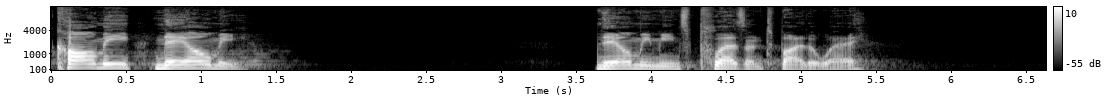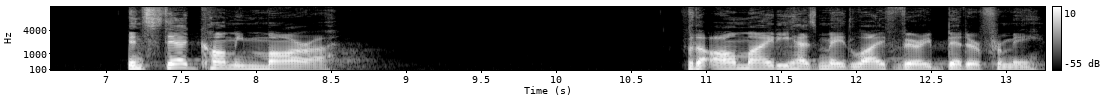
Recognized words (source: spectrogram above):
call me Naomi. Naomi means pleasant, by the way. Instead, call me Mara. For the Almighty has made life very bitter for me.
